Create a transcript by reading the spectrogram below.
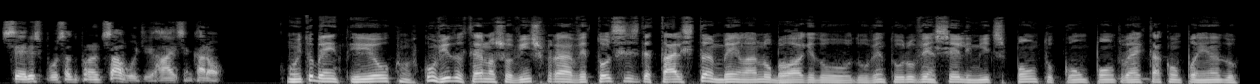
ser expulsa do plano de saúde. Heisen, Carol. Muito bem, e eu convido até nosso ouvinte para ver todos esses detalhes também lá no blog do, do Venturo, vencerlimites.com.br, que está acompanhando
